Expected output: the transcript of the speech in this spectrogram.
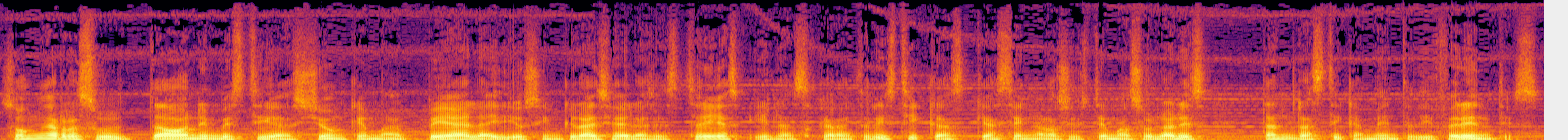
son el resultado de una investigación que mapea la idiosincrasia de las estrellas y las características que hacen a los sistemas solares tan drásticamente diferentes.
